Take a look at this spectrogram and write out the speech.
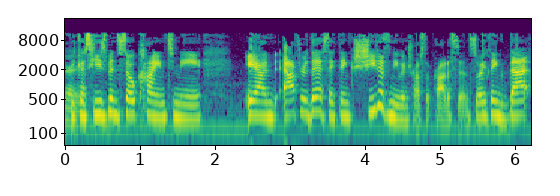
Right. because he's been so kind to me. And after this, I think she doesn't even trust the Protestants. So I think that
